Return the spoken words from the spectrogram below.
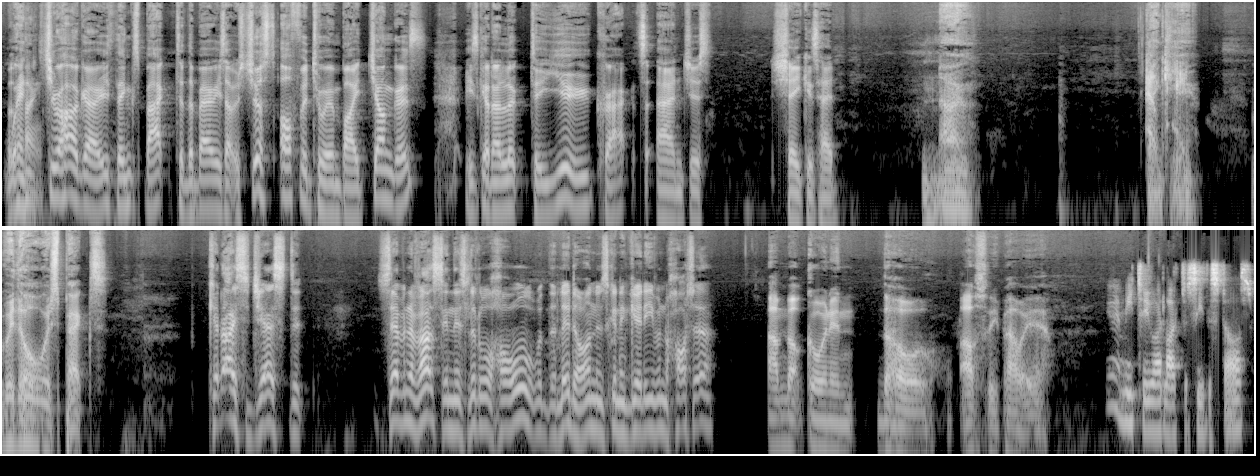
When thanks. Drago thinks back to the berries that was just offered to him by Chungus, he's going to look to you, Cracked, and just shake his head. No. Thank you. With all respects. Could I suggest that seven of us in this little hole with the lid on is going to get even hotter? I'm not going in the hole. I'll sleep out here. Yeah, me too. I'd like to see the stars.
